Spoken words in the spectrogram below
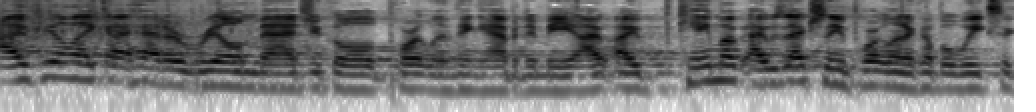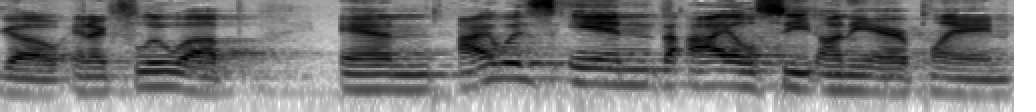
I feel like I had a real magical Portland thing happen to me. I, I came up, I was actually in Portland a couple weeks ago, and I flew up, and I was in the aisle seat on the airplane.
